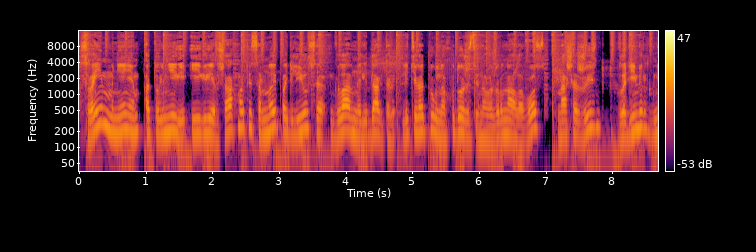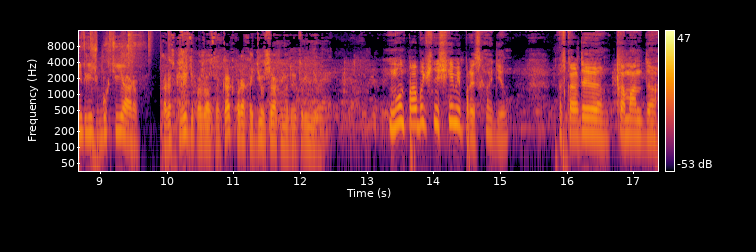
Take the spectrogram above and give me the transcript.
Своим мнением о турнире и игре в шахматы со мной поделился главный редактор литературно-художественного журнала ВОЗ «Наша жизнь» Владимир Дмитриевич Бухтияров. Расскажите, пожалуйста, как проходил шахматный турнир? Ну, он по обычной схеме происходил. Каждая команда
